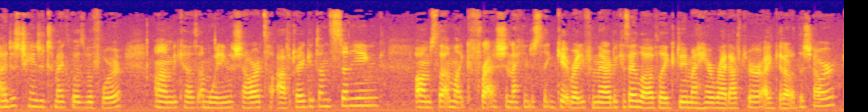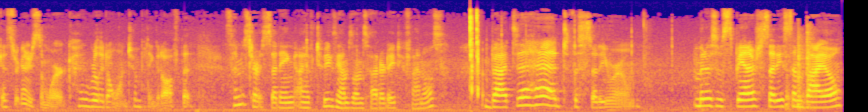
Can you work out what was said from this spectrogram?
I just changed it to my clothes before um, because I'm waiting to shower till after I get done studying. Um, so that I'm like fresh and I can just like get ready from there because I love like doing my hair right after I get out of the shower. Guess we're gonna do some work. I really don't want to, I'm putting it off, but it's time to start studying. I have two exams on Saturday, two finals. I'm about to head to the study room. I'm gonna do some Spanish, study some bio,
